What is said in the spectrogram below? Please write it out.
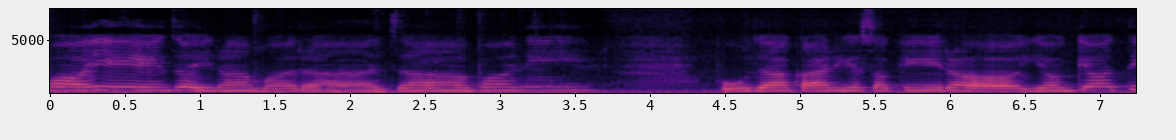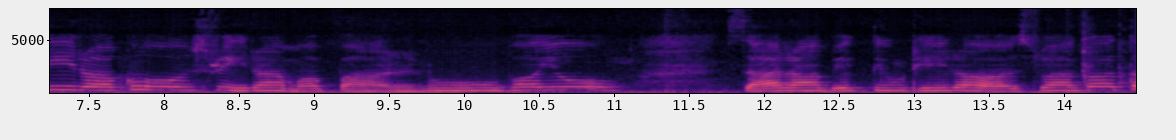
भए जय राम राजा भनी। पूजा कार्य सकेर यज्ञतिरको श्रीराम पाल्नु भयो। सारा व्यक्ति उठेर स्वागत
